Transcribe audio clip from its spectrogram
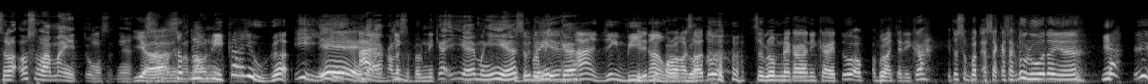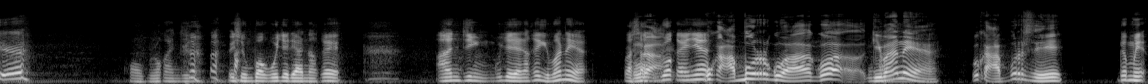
Sel oh selama itu maksudnya. Iya. Sebelum tahun nikah itu. juga. Iya. Enggak, Anjing. kalau sebelum nikah iya emang iya Itu sebelum dia. nikah. Anjing Jadi bina. tuh kalau nggak salah tuh sebelum mereka nikah itu bulan nikah itu sempat esek-esek dulu katanya. Ya. Iya. Goblok anjing. Ih sumpah gue jadi anaknya anjing, gue jadi anaknya gimana ya? Perasaan gue kayaknya Gua kabur gua, gua gimana ya? Gua kabur sih. gak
